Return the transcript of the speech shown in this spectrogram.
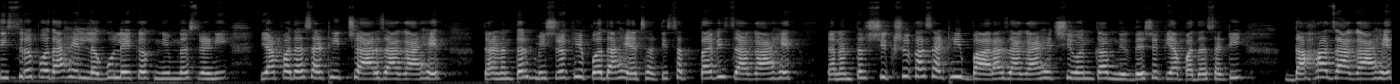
तिसरं पद आहे लघुलेखक निम्न श्रेणी. या पदासाठी चार जागा आहेत. त्यानंतर मिश्रक हे पद आहे. यासाठी सत्तावीस जागा आहेत. त्यानंतर शिक्षकासाठी बारा जागा आहेत. शिवणकाम निर्देशक या पदासाठी दहा जागा आहेत.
